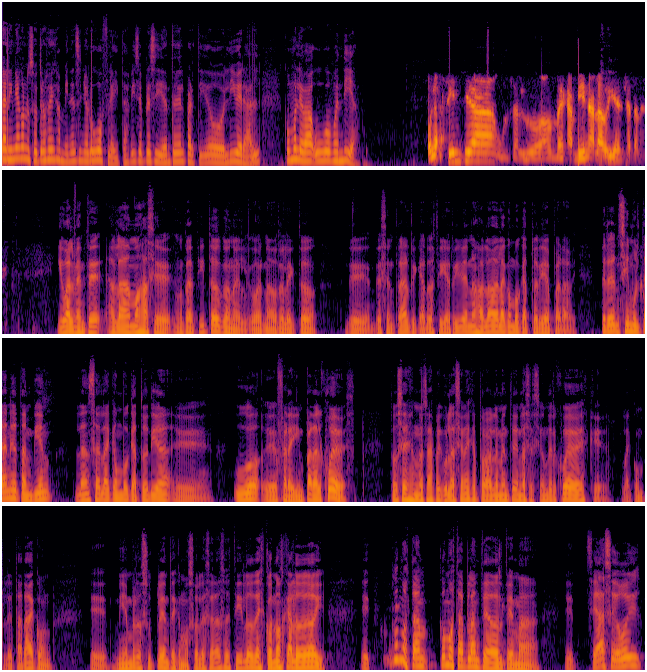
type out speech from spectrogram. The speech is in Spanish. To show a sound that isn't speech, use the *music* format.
Está en línea con nosotros Benjamín, el señor Hugo Fleitas, vicepresidente del Partido Liberal. ¿Cómo le va, Hugo? Buen día. Hola, Cintia. Un saludo a Benjamín, a la audiencia también. Igualmente, hablábamos hace un ratito con el gobernador electo de, Central, Ricardo Estigarribia, nos hablaba de la convocatoria para hoy. Pero en simultáneo también lanza la convocatoria eh, Hugo eh, Fraín para el jueves. Entonces, nuestra especulación es que probablemente en la sesión del jueves, que la completará con eh, miembros suplentes, como suele ser a su estilo, desconozca lo de hoy. Eh, ¿cómo, está, ¿Cómo está planteado el tema? Eh, ¿Se hace hoy?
